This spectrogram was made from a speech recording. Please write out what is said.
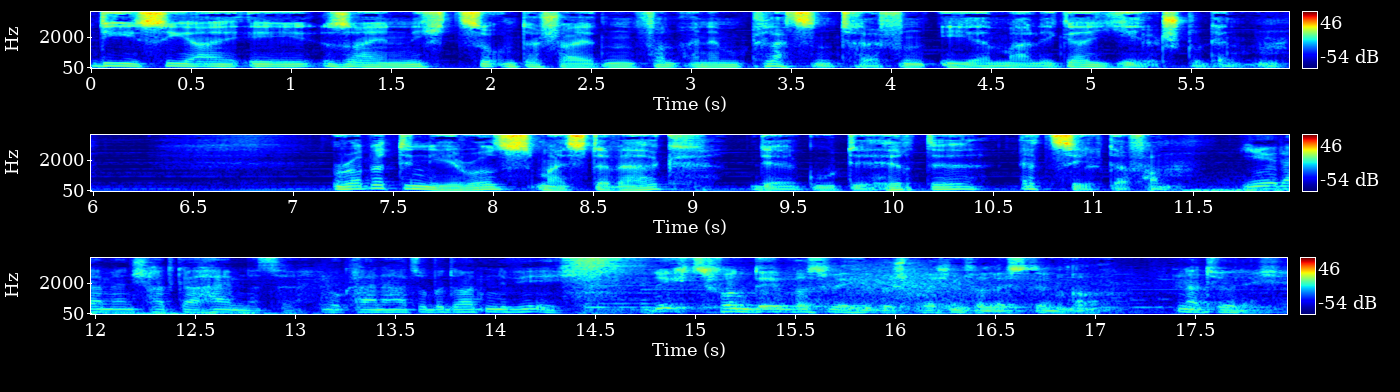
die CIA sei nicht zu unterscheiden von einem Klassentreffen ehemaliger Yale-Studenten. Robert De Niros Meisterwerk Der gute Hirte erzählt davon. Jeder Mensch hat Geheimnisse, nur keiner hat so bedeutende wie ich. Nichts von dem, was wir hier besprechen, verlässt den Raum. Natürlich.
